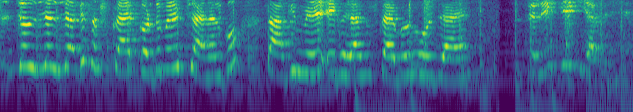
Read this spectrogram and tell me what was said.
जल्दी जल्दी जाके सब्सक्राइब कर दो मेरे चैनल को ताकि मेरे एक हज़ार सब्सक्राइबर हो जाए। चलिए केक हैं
